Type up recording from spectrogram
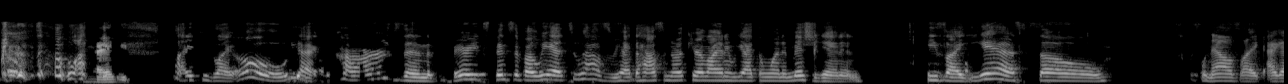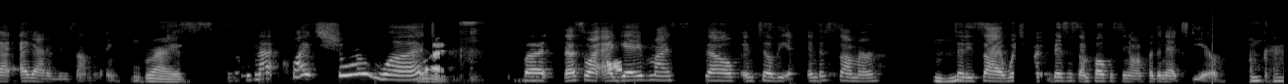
like, Right. like like oh, we got cars and very expensive. Oh, we had two houses. We had the house in North Carolina, and we got the one in Michigan. And he's like, yeah, so so now it's like I got I got to do something. Right. Just not quite sure what, Right. but that's why I gave myself until the end of summer Mhm. to decide which business I'm focusing on for the next year. Okay.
